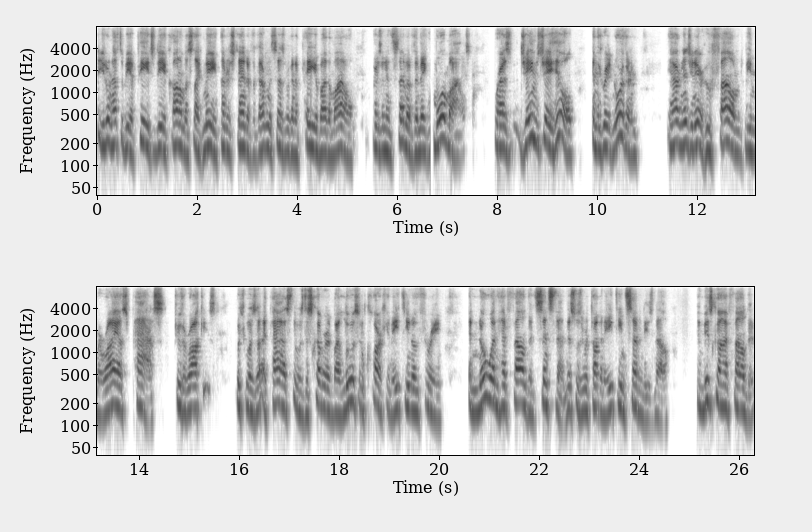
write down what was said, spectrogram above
You don't have to be a PhD economist like me to understand if the government says we're going to pay you by the mile, there's an incentive to make more miles. Whereas James J. Hill in the Great Northern, he had an engineer who found the Marias Pass through the Rockies, which was a pass that was discovered by Lewis and Clark in 1803. And no one had found it since then. This was, we're talking 1870s now. And this guy found it,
